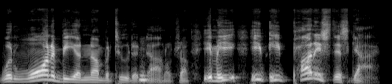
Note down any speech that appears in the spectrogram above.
would want to be a number two to Donald Trump. I mean, he he he punished this guy.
